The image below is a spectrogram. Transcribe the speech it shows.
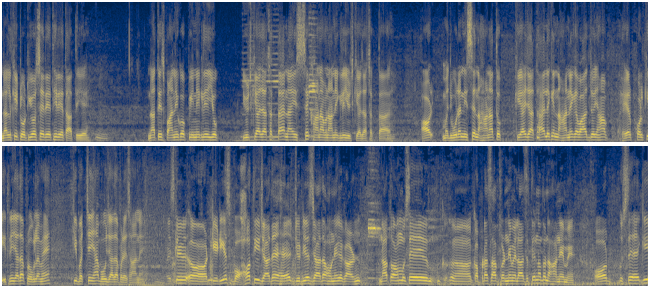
नल की टोटियों से रेत ही रेत आती है। ना तो इस पानी को पीने के लिए यूज़ किया जा सकता है, ना इससे खाना बनाने के लिए यूज़ किया जा सकता है। और मजबूरन इससे नहाना तो किया ही जाता है, लेकिन नहाने के बाद जो यहाँ हेयर फॉल की इतनी ज़्यादा प्रॉब्लम है कि बच्चे यहाँ बहुत ज़्यादा परेशान हैं। इसके टी डी एस बहुत ही ज़्यादा है। एस ज़्यादा होने के कारण ना तो हम उसे कपड़ा साफ़ करने में ला सकते हैं, ना तो नहाने में। और उससे है कि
